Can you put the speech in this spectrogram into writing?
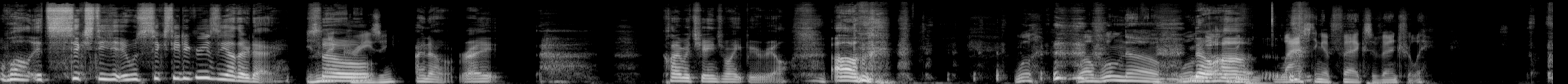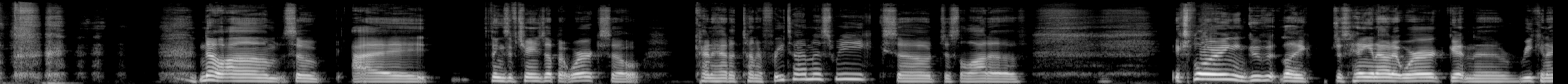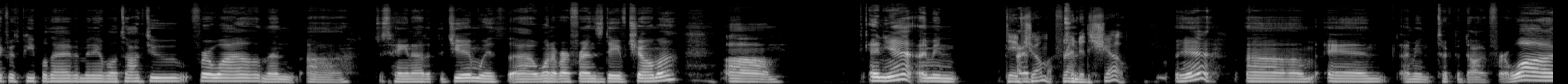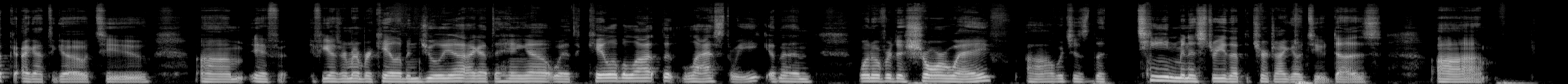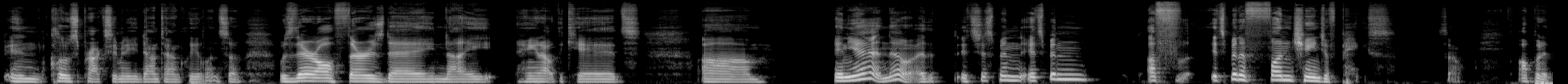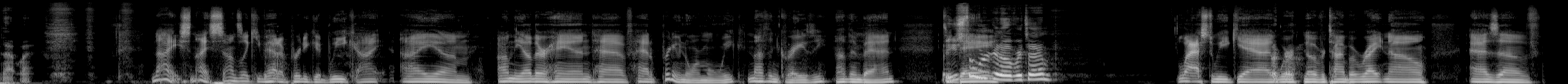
Well, it's 60. It was 60 degrees the other day. isn't so, that crazy I know, right? Climate change might be real. Um, we'll well we'll know we'll No, know uh, the lasting effects eventually no, um, so I things have changed up at work, so kind of had a ton of free time this week. So just a lot of exploring and goof like just hanging out at work, getting to reconnect with people that I haven't been able to talk to for a while, and then uh, just hanging out at the gym with uh, one of our friends, Dave Choma. Um, and yeah, I mean, dave I- choma friend of the show yeah. Um, and I mean, took the dog for a walk. I got to go to, um, if if you guys remember Caleb and Julia, I got to hang out with Caleb a lot last week, and then went over to Shoreway, uh, which is the teen ministry that the church I go to does, um, in close proximity to downtown Cleveland. So was there all Thursday night, hanging out with the kids. Um, and yeah, no, it's just been it's been a f- it's been a fun change of pace. So I'll put it that way. Nice, nice. Sounds like you've had a pretty good week. I, I, um, on the other hand, have had a pretty normal week. Nothing crazy, nothing bad. Are you still working overtime? last week, yeah, I Okay. worked overtime, but right now, as of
